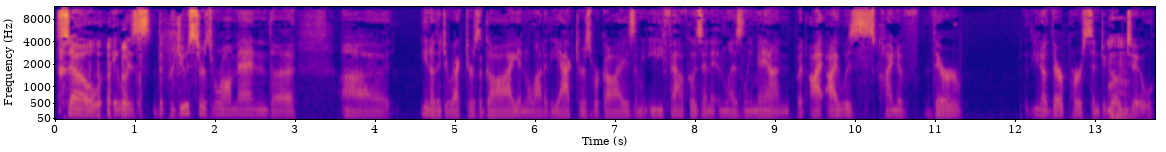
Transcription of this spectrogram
So it was, the producers were all men, the, uh, you know, the director's a guy and a lot of the actors were guys. I mean, Edie Falco's in it and Leslie Mann, but I, I was kind of their, you know, their person to go mm-hmm. to,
